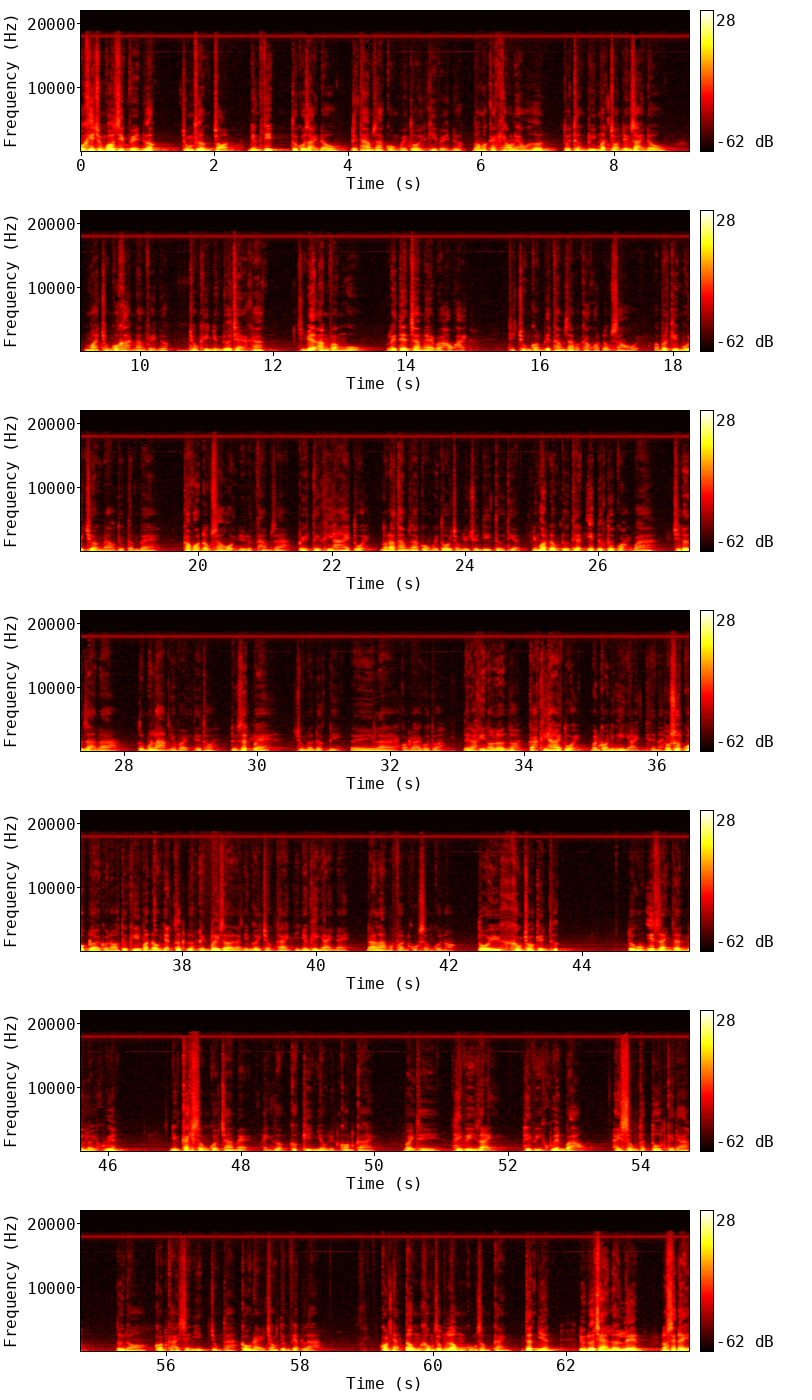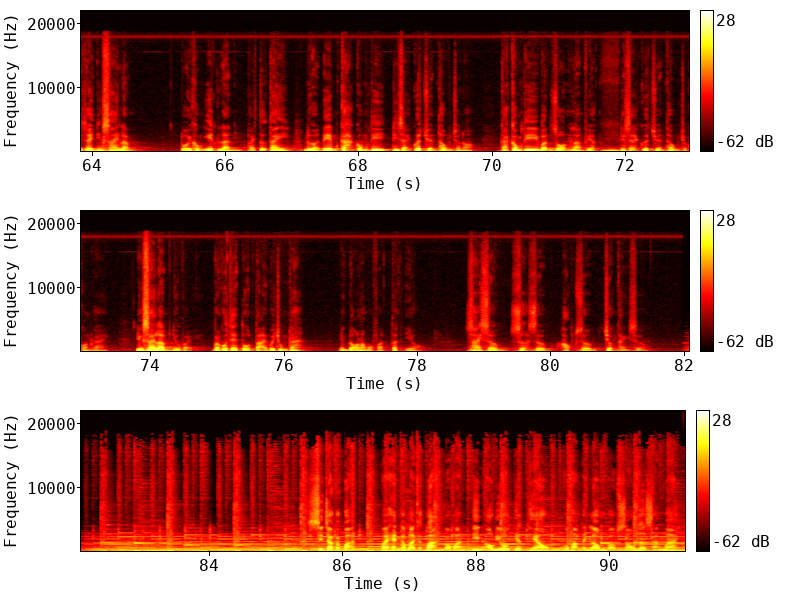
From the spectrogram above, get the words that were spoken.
Mỗi khi chúng có dịp về nước, Chúng thường chọn những dịp tôi có giải đấu để tham gia cùng với tôi khi về nước. Nó một cách khéo léo hơn, tôi thường bí mật chọn những giải đấu mà chúng có khả năng về nước. Trong khi những đứa trẻ khác chỉ biết ăn và ngủ, lấy tiền cha mẹ và học hành, thì chúng còn biết tham gia vào các hoạt động xã hội ở bất kỳ môi trường nào từ tấm bé. Các hoạt động xã hội đều được tham gia. Về từ khi 2 tuổi, nó đã tham gia cùng với tôi trong những chuyến đi từ thiện. Những hoạt động từ thiện ít được tôi quảng bá, chỉ đơn giản là tôi muốn làm như vậy thế thôi. Từ rất bé, chúng nó được đi. Đây là con gái của tôi. Đây là khi nó lớn rồi, cả khi 2 tuổi vẫn có những hình ảnh như thế này. Trong suốt cuộc đời của nó từ khi bắt đầu nhận thức được đến bây giờ là những người trưởng thành thì những hình ảnh này đã là một phần cuộc sống của nó. Tôi không cho kiến thức, tôi cũng ít dành ra những lời khuyên. Nhưng cách sống của cha mẹ ảnh hưởng cực kỳ nhiều đến con cái. Vậy thì thay vì dạy, thay vì khuyên bảo, hãy sống thật tốt cái đã. Từ đó con cái sẽ nhìn chúng ta. Câu này trong tiếng Việt là con nhà tông không giống lông cũng giống cánh. Tất nhiên, những đứa trẻ lớn lên nó sẽ đẩy dẫy những sai lầm. Tôi không ít lần phải tự tay nửa đêm cả công ty đi giải quyết truyền thông cho nó. Cả công ty bận rộn làm việc để giải quyết truyền thông cho con gái. Những sai lầm như vậy vẫn có thể tồn tại với chúng ta, nhưng đó là một phần tất yếu. Sai sớm, sửa sớm, học sớm, trưởng thành sớm. Xin chào các bạn và hẹn gặp lại các bạn vào bản tin audio tiếp theo của Phạm Thành Long vào 6 giờ sáng mai.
